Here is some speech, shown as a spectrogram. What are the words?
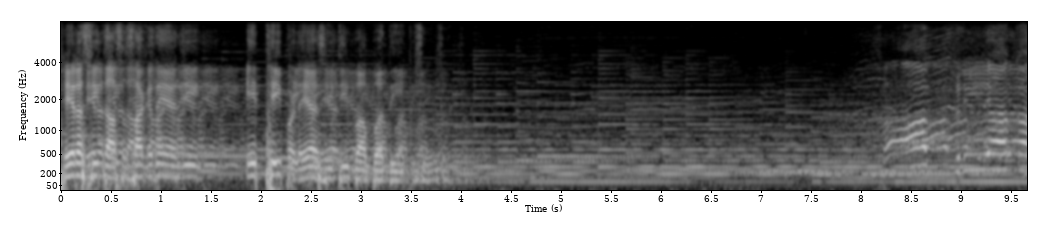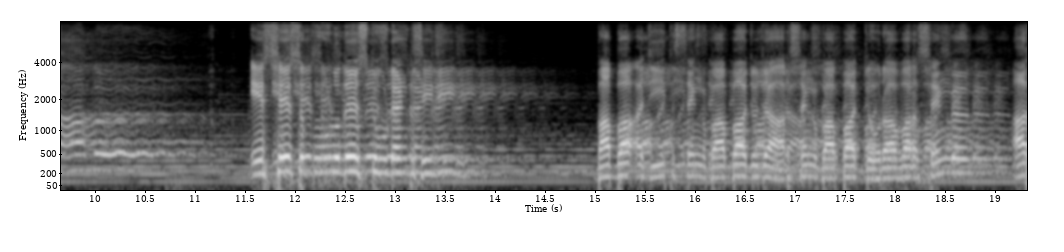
ਫਿਰ ਅਸੀਂ ਦੱਸ ਸਕਦੇ ਹਾਂ ਜੀ ਇੱਥੇ ਹੀ ਪੜਿਆ ਸੀ ਜੀ ਬਾਬਾ ਦੀਪ ਸਿੰਘ। ਇਸੇ ਸਕੂਲ ਦੇ ਸਟੂਡੈਂਟ ਸੀ ਜੀ। ਬਾਬਾ ਅਜੀਤ ਸਿੰਘ ਬਾਬਾ ਜੁਝਾਰ ਸਿੰਘ ਬਾਬਾ ਜੋਰਾਵਰ ਸਿੰਘ। ਆ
